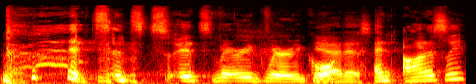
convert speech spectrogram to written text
it's it's it's very very cool. Yeah, it is. And honestly,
